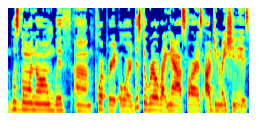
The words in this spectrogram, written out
what's going on with um, corporate or just the world right now as far as our generation is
